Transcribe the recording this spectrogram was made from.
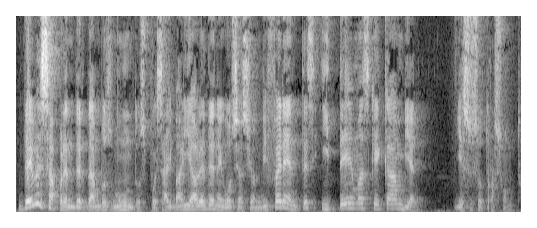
Debes aprender de ambos mundos, pues hay variables de negociación diferentes y temas que cambian. Y eso es otro asunto.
